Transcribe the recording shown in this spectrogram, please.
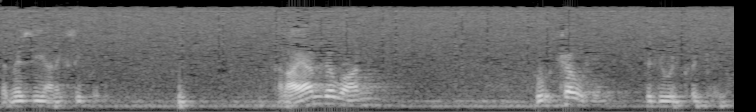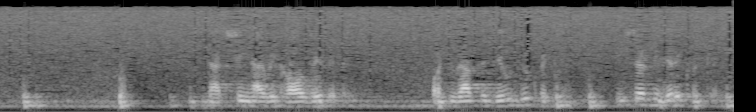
the messianic secret. And I am the one who told him to do it quickly. That scene I recall vividly. What you have to do, do quickly. He certainly did it quickly.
